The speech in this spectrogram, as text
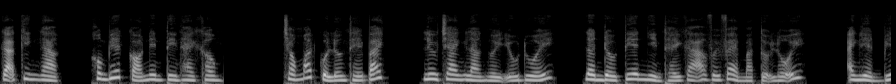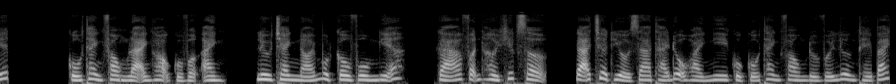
Gã kinh ngạc, không biết có nên tin hay không. Trong mắt của lương thế bách, lưu tranh là người yếu đuối, lần đầu tiên nhìn thấy gã với vẻ mặt tội lỗi. Anh liền biết, cố thành phong là anh họ của vợ anh. Lưu tranh nói một câu vô nghĩa gã vẫn hơi khiếp sợ. Gã chợt hiểu ra thái độ hoài nghi của cố thanh phong đối với lương thế bách.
